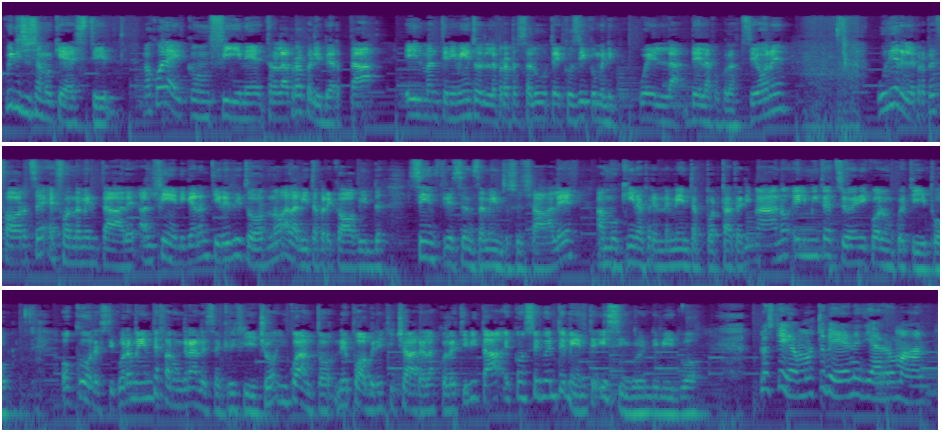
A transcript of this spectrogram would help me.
Quindi ci siamo chiesti, ma qual è il confine tra la propria libertà e il mantenimento della propria salute così come di quella della popolazione? Unire le proprie forze è fondamentale al fine di garantire il ritorno alla vita pre-Covid, senza distanziamento sociale, ammucchina perennemente a portata di mano e limitazioni di qualunque tipo. Occorre sicuramente fare un grande sacrificio in quanto ne può beneficiare la collettività e conseguentemente il singolo individuo. Lo spiega molto bene Diane Roman,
